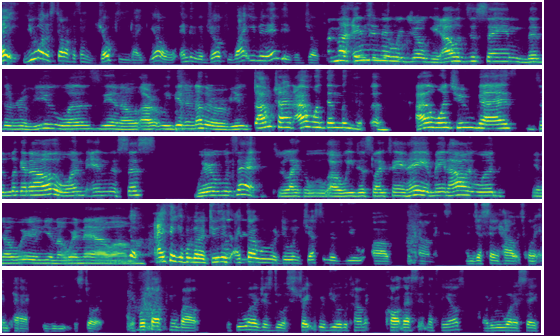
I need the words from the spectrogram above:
Hey, you want to start off with some jokey, like yo, ended with jokey. Why even end it with jokey? I'm not ending it with jokey. I was just saying that the review was, you know, or we did another review. I'm trying. I want them to. Uh, I want you guys to look at our other one and assess where it was at. Like, are we just like saying, "Hey, it made Hollywood"? you know, we're you know we're now. Um, Look, I think if we're going to do this, I thought we were doing just a review of the comics and just saying how it's going to impact the the story. If we're talking about if we want to just do a straight review of the comic, call that's it, nothing else, or do we want to say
